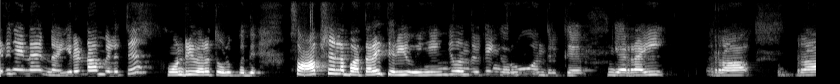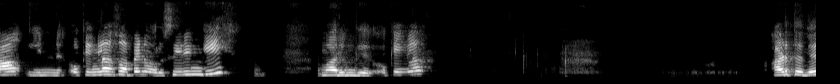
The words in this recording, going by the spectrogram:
எதுகைனா என்ன? இரண்டாம் எழுத்து ஒன்றி வர தொடுப்பது. ஸோ ஆப்ஷன்ல பார்த்தாலே தெரியும். இங்க இங்க வந்திருக்கு இங்க ரூ வந்திருக்கு. இங்க ரை ரா ரா இன்னு ஓகேங்களா? ஸோ அப்ப என்ன ஒரு சிறுங்கி மருங்கு ஓகேங்களா? அடுத்தது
